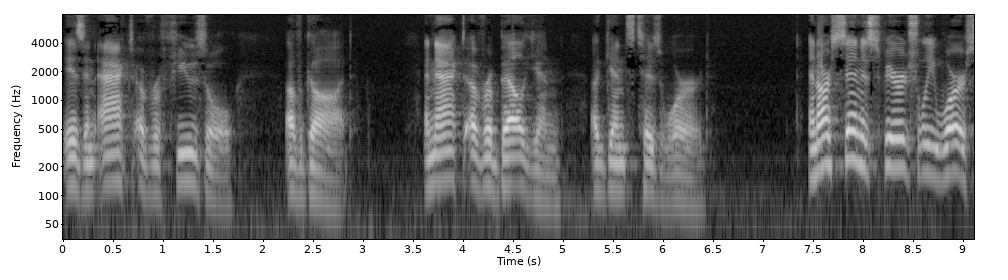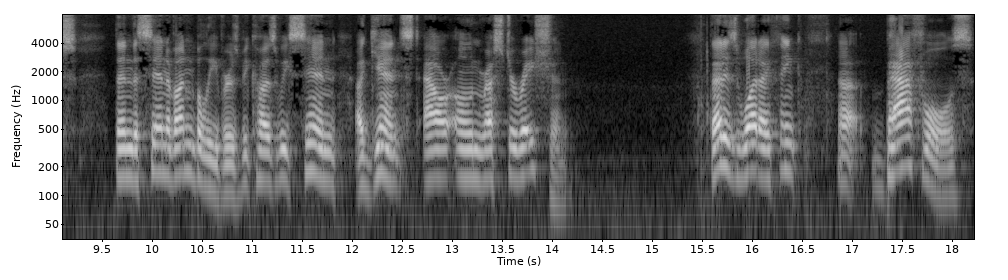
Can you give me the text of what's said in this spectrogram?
is an act of refusal of God an act of rebellion against His word. And our sin is spiritually worse than the sin of unbelievers because we sin against our own restoration. That is what I think uh, baffles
